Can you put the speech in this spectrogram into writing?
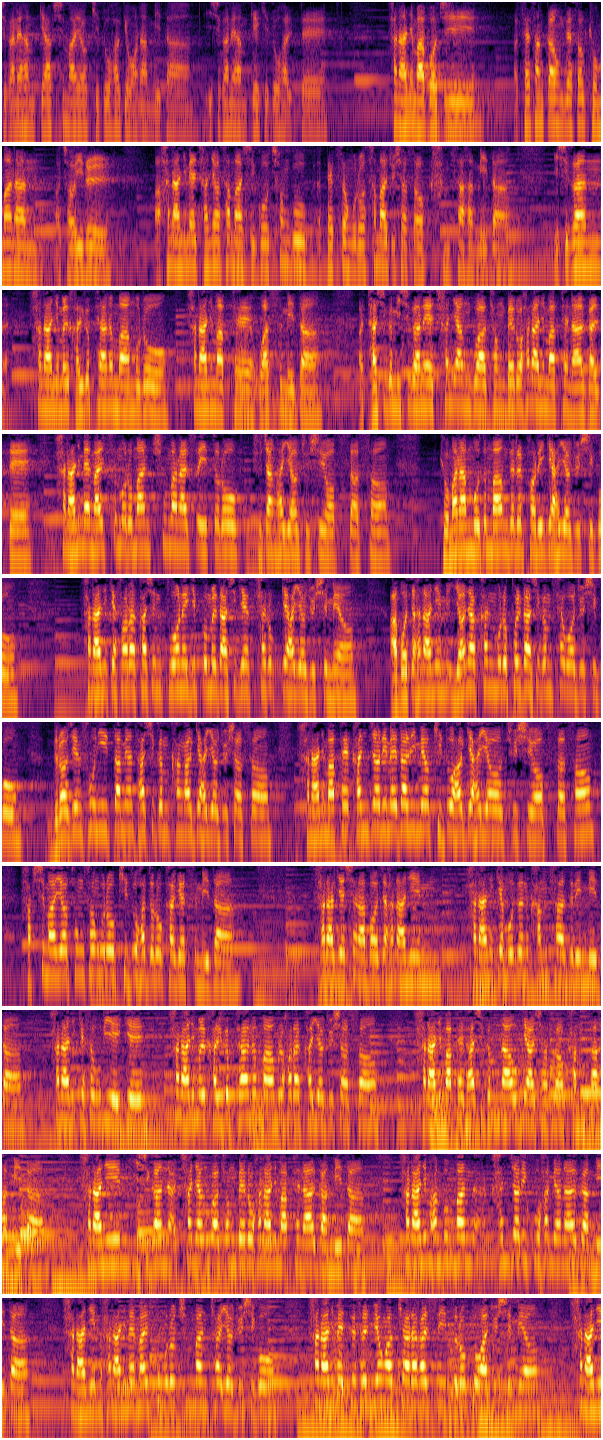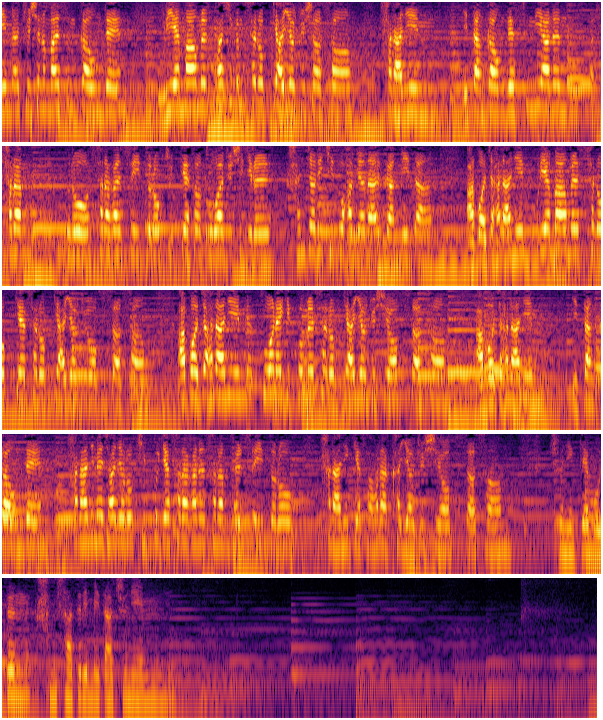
시간에 함께 합심하여 기도하기 원합니다. 이 시간에 함께 기도할 때 하나님 아버지 세상 가운데서 교만한 저희를 하나님의 자녀 삼으시고 천국 백성으로 삼아 주셔서 감사합니다. 이 시간 하나님을 갈급해하는 마음으로 하나님 앞에 왔습니다. 다시금 이 시간에 찬양과 경배로 하나님 앞에 나아갈 때 하나님의 말씀으로만 충만할 수 있도록 주장하여 주시옵소서. 교만한 모든 마음들을 버리게 하여 주시고 하나님께서 허락하신 구원의 기쁨을 다시게 새롭게 하여 주시며 아버지 하나님 연약한 무릎을 다시금 세워주시고 늘어진 손이 있다면 다시금 강하게 하여 주셔서 하나님 앞에 간절히 매달리며 기도하게 하여 주시옵소서 합심하여 통성으로 기도하도록 하겠습니다. 살아계신 아버지 하나님, 하나님께 모든 감사드립니다. 하나님께서 우리에게 하나님을 갈급해하는 마음을 허락하여 주셔서 하나님 앞에 다시금 나오게 하셔서 감사합니다. 하나님 이 시간 찬양과 경배로 하나님 앞에 나아갑니다. 하나님 한 분만 간절히 구하며 나아갑니다. 하나님 하나님의 말씀으로 충만케 하여 주시고 하나님의 뜻을 명확히 알아갈 수 있도록 도와주시며 하나님 주시는 말씀 가운데 우리의 마음을 다시금 새롭게 하여 주셔서 하나님 이 땅 가운데 승리하는 사람 으로 살아갈 수 있도록 주께서 도와주시기를 간절히 기도하며 나아갑니다. 아버지 하나님 우리의 마음을 새롭게 새롭게 하여 주옵소서. 아버지 하나님 구원의 기쁨을 새롭게 하여 주시옵소서. 아버지 하나님 이 땅 가운데 하나님의 자녀로 기쁘게 살아가는 사람 될 수 있도록 하나님께서 허락하여 주시옵소서. 주님께 모든 감사드립니다, 주님.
